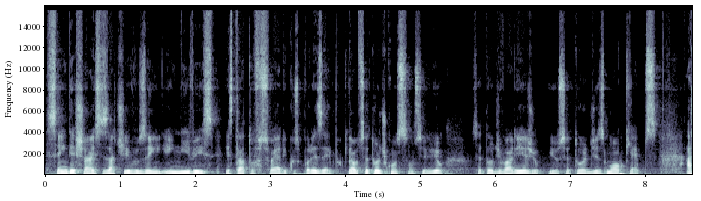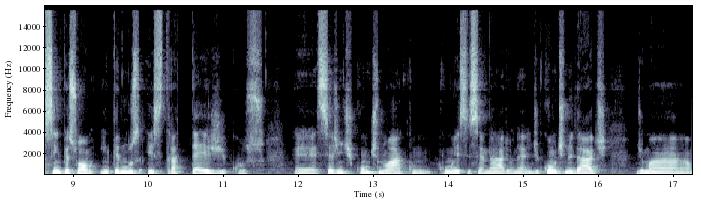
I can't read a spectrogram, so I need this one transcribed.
sem deixar esses ativos em, em níveis estratosféricos, por exemplo, que é o setor de construção civil, o setor de varejo e o setor de small caps. Assim, pessoal, em termos estratégicos, é, se a gente continuar com, com esse cenário né, de continuidade de uma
